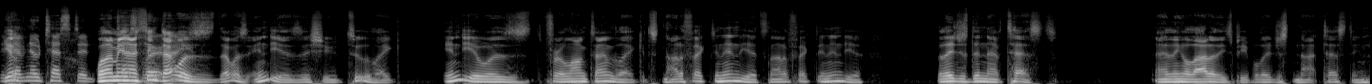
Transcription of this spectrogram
'Cause if Yeah. you have no tested. Well, I mean, I think that I- was that was India's issue too. Like India was for a long time like it's not affecting India, it's not affecting India, but they just didn't have tests. And I think a lot of these people they're just not testing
